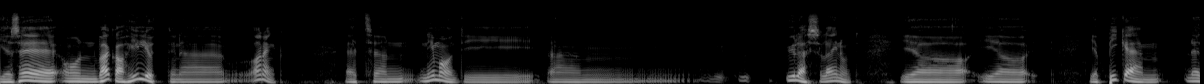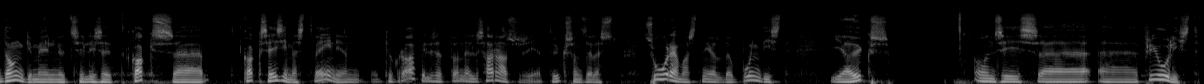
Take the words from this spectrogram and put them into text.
ja see on väga hiljutine areng. et see on niimoodi ähm, üles läinud ja, ja, ja pigem need ongi meil nüüd sellised kaks äh, kaks esimest veini on, geograafiliselt on neil sarnasusi, et üks on sellest suuremast nii-öelda pundist ja üks on siis äh, äh, Friulist,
